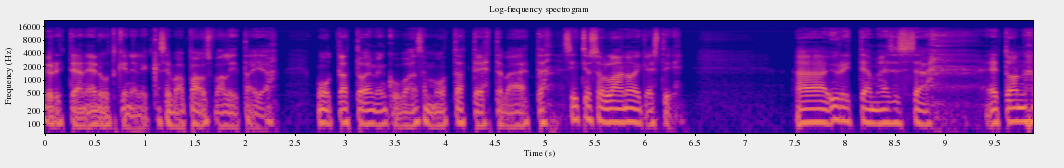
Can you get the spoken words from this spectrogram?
yrittäjän edutkin, eli se vapaus valita ja muuttaa toimenkuvaansa, muuttaa tehtävää. Että sitten jos ollaan oikeasti ää, yrittäjämäisessä, että on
